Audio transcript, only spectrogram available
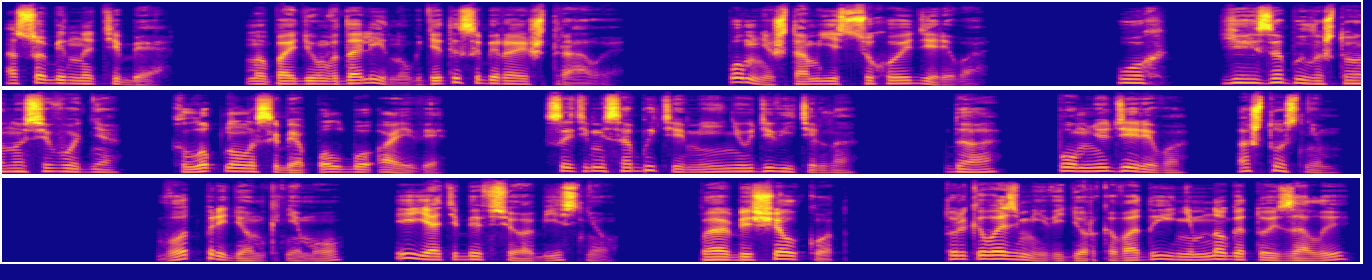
Особенно тебе. Мы пойдем в долину, где ты собираешь травы. Помнишь, там есть сухое дерево?» «Ох, «Я и забыла, что оно сегодня», — хлопнула себя по лбу Айви. «С этими событиями и неудивительно. Да, помню дерево. А что с ним?» «Вот придем к нему, и я тебе все объясню», — пообещал кот. «Только возьми ведерко воды и немного той золы,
